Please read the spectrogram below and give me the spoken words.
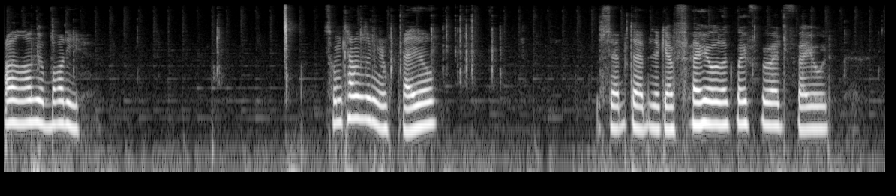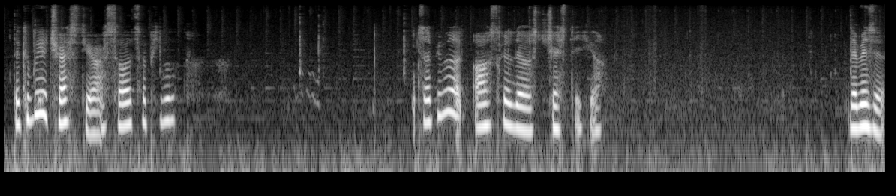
I love your body. Sometimes I can fail. Sometimes I can fail like my friend failed. There could be a chest here. I saw some people. Some people like asking there was chest in here. There isn't.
